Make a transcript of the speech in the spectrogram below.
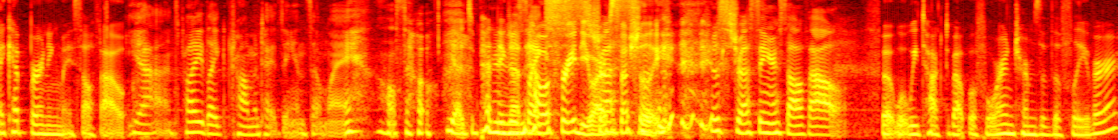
I kept burning myself out. Yeah, it's probably like traumatizing in some way, also. Yeah, depending on just, how afraid you are, stress- especially. just stressing yourself out. but what we talked about before in terms of the flavor,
